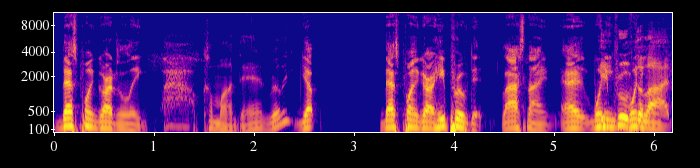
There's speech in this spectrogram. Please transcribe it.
best point guard in the league. Wow, come on, Dan. Really? Yep. Best point guard. He proved it last night. Uh, when He proved when a lot.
